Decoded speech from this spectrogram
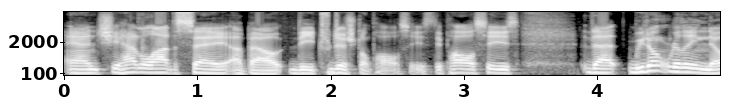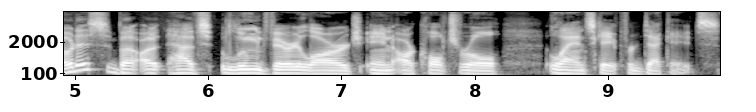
And she had a lot to say about the traditional policies, the policies that we don't really notice, but have loomed very large in our cultural landscape for decades.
